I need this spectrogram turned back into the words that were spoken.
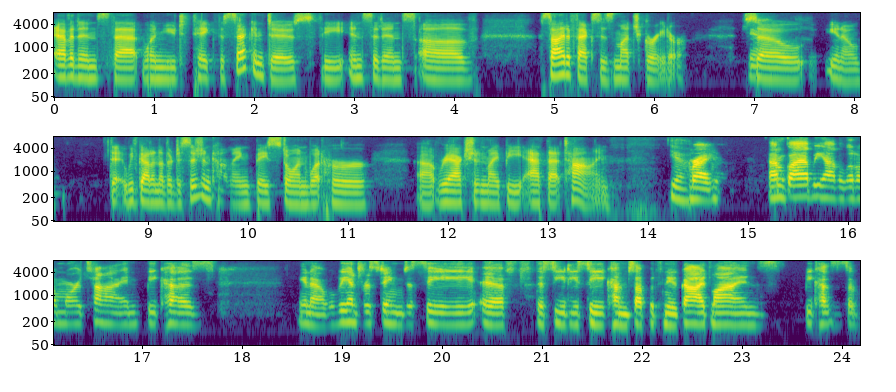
evidence that when you take the second dose, the incidence of side effects is much greater. Yeah. So you know that we've got another decision coming based on what her uh, reaction might be at that time. yeah Right. I'm glad we have a little more time because, you know, it'll be interesting to see if the CDC comes up with new guidelines because of,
